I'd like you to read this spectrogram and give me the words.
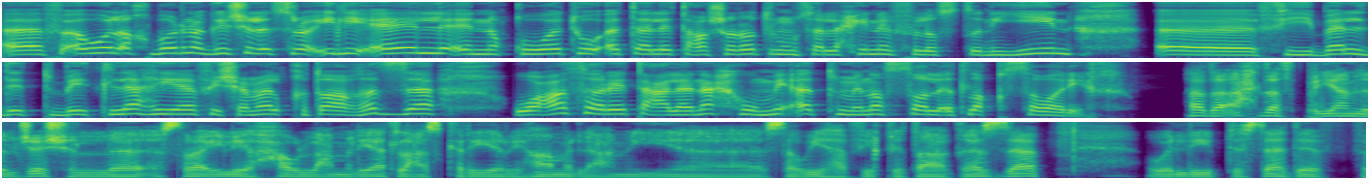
في أول أخبارنا الجيش الإسرائيلي قال إن قواته قتلت عشرات المسلحين الفلسطينيين آه، في بلدة بيت لاهيا في شمال قطاع غزة وعثرت على نحو 100 منصة لإطلاق الصواريخ. هذا أحدث بيان للجيش الإسرائيلي حول العمليات العسكرية رهام اللي عم يسويها في قطاع غزة واللي بتستهدف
